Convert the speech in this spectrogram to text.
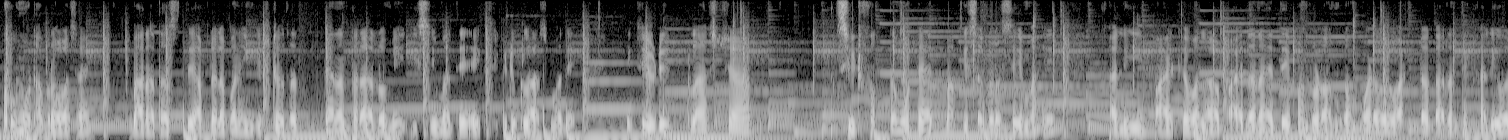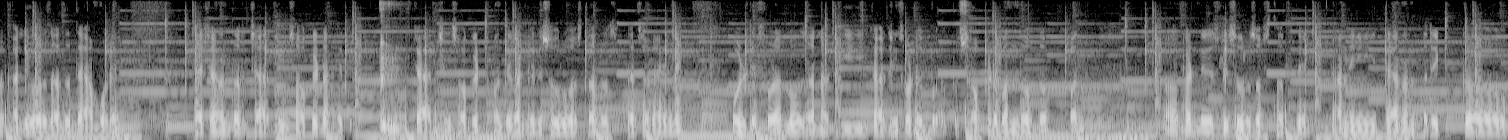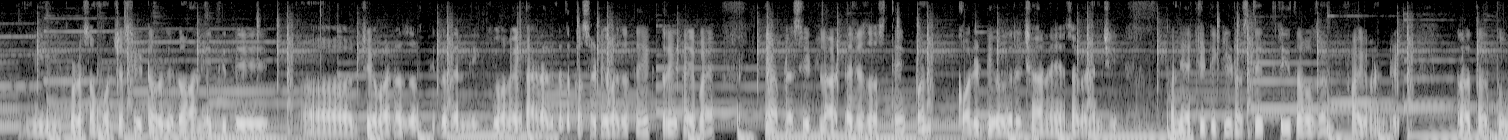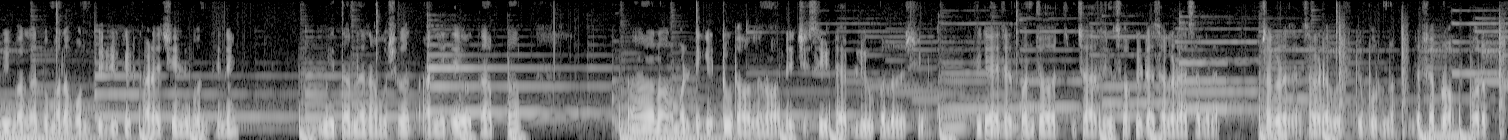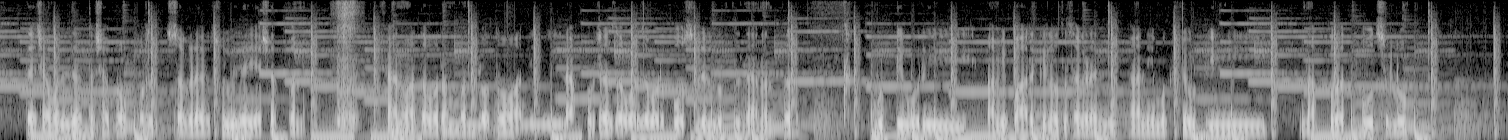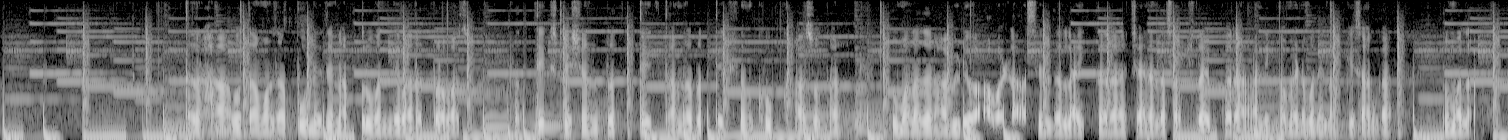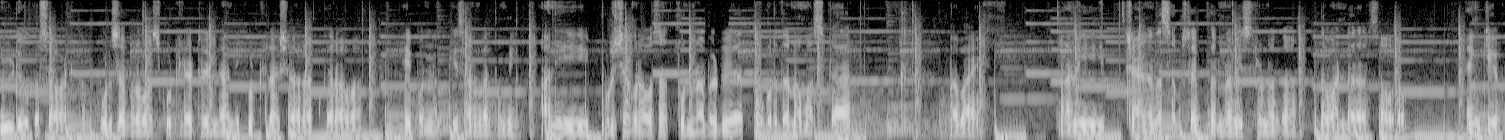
खूप मोठा प्रवास आहे. बारा तास ते आपल्याला पण एंगेज ठेवतात. त्यानंतर आलो मी ई सीमध्ये एक्झिक्युटिव्ह क्लासमध्ये एक्झिक्युटिव्ह क्लासच्या सीट फक्त मोठ्या आहेत. बाकी सगळं सेम आहे. खाली पाय ठेवायला पायदान आहे ते पण थोडं अनकम्फर्टेबल वाटतं कारण ते खालीवर खालीवर जातं त्यामुळे. त्याच्यानंतर चार्जिंग सॉकेट आहेत. चार्जिंग सॉकेट पण ते कंटिन्यू सुरू असतातच. त्याचं काही नाही. व्होल्टेज थोडा लो झाला की चार्जिंग सॉकेट सॉकेट बंद होतं. पण कंटिन्युअसली सुरूच असतात ते. आणि त्यानंतर एक मी थोडं समोरच्या सीटवर गेलो आणि तिथे जेवायला जर दिलं त्यांनी किंवा काही खायला दिलं तर कसं ठेवायचं तर एक ट्रे टाईप आहे. हे आपल्या सीटला अटॅचच असते पण क्वालिटी वगैरे छान आहे या सगळ्यांची. पण याची तिकीट असते थ्री थाउजंड फाईव्ह हंड्रेड तर आता तुम्ही बघा तुम्हाला कोणती तिकीट काढायची आणि कोणती नाही. मी तर नाही सांगू शकत. आणि हे होतं आपलं नॉर्मल तिकीट टू थाउजंडवालीची सीट आहे ब्ल्यू कलरची ठीक आहे याच्यात पण चार्जिंग सॉकेट आहे सगळ्या सगळ्या सगळंच आहे सगळ्या गोष्टी पूर्ण. जशा प्रॉपर त्याच्यामध्ये जर तशा प्रॉपर सगळ्या सुविधा याच्यात पण. छान वातावरण बनलो होतो आणि मी नागपूरच्या जवळजवळ पोचलेलो होतो. त्यानंतर बुट्टीबोरी आम्ही पार केलं होतं सगळ्यांनी आणि मग शेवटी मी नागपुरात पोचलो तर हा होता माझा पुणे ते नागपूर वंदे भारत प्रवास. प्रत्येक स्टेशन प्रत्येक थांबणं प्रत्येक क्षण खूप खास होता. तुम्हाला जर हा व्हिडिओ आवडला असेल तर लाईक करा चॅनलला सबस्क्राईब करा आणि कमेंटमध्ये नक्की सांगा तुम्हाला व्हिडिओ कसा वाटला. पुढचा प्रवास कुठल्या ट्रेनने आणि कुठल्या शहरात करावा हे पण नक्की सांगा तुम्ही. आणि पुढच्या प्रवासात पुन्हा भेटूया. तोपर्यंत नमस्कार. बाय आणि चॅनलला सबस्क्राईब करणं विसरू नका. The wanderer Saurabh thank you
